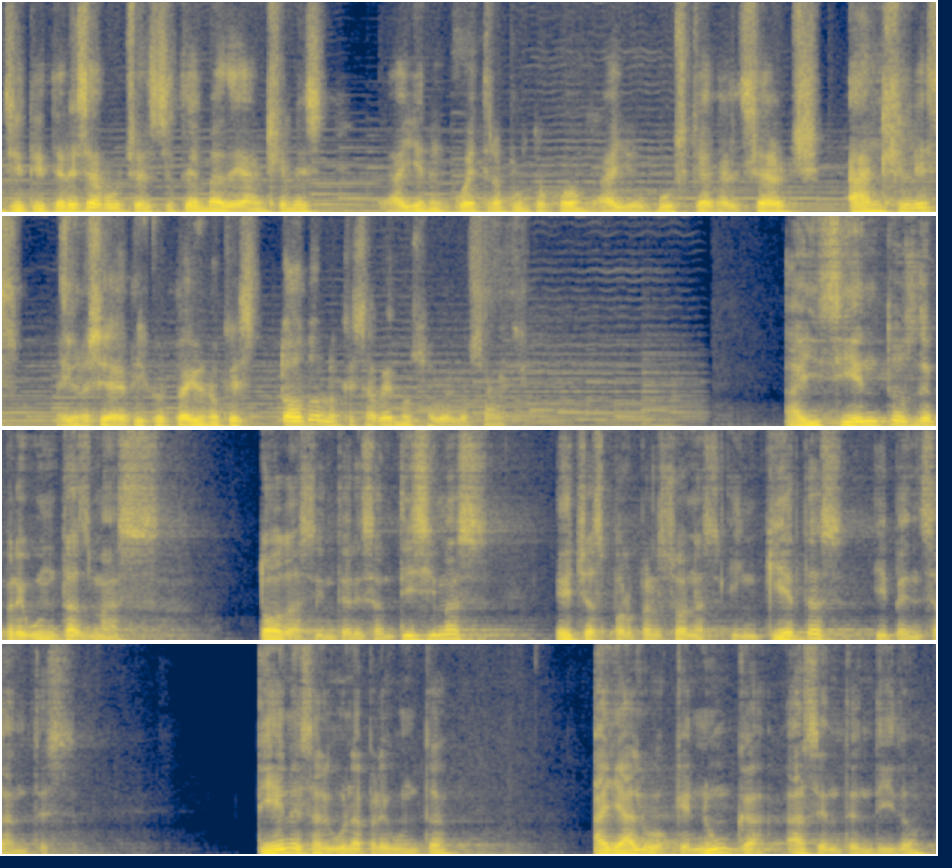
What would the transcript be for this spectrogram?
si te interesa mucho este tema de ángeles, ahí en encuentra.com, ahí busca en el search ángeles, hay una serie de artículos, pero hay uno que es todo lo que sabemos sobre los ángeles. Hay cientos de preguntas más, todas interesantísimas, hechas por personas inquietas y pensantes. ¿Tienes alguna pregunta? ¿Hay algo que nunca has entendido?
